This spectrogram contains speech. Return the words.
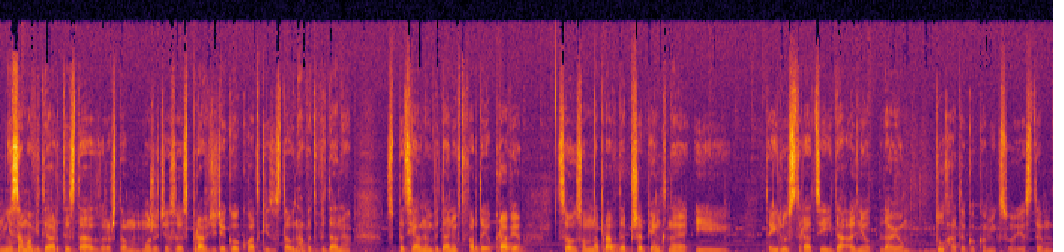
niesamowity artysta, zresztą możecie sobie sprawdzić, jego okładki zostały nawet wydane w specjalnym wydaniu w twardej oprawie. Są, są naprawdę przepiękne i te ilustracje idealnie oddają ducha tego komiksu. Jestem,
